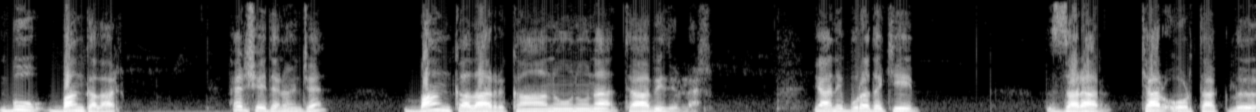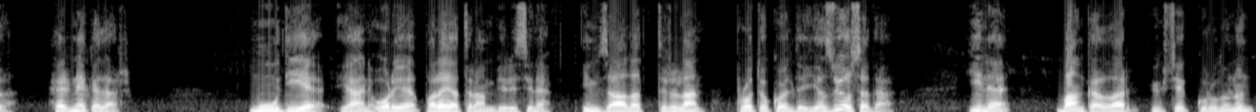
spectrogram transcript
Bu bankalar her şeyden önce bankalar kanununa tabidirler. Yani buradaki zarar, kar ortaklığı her ne kadar mudiye yani oraya para yatıran birisine imzalattırılan protokolde yazıyorsa da yine bankalar yüksek kurulunun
